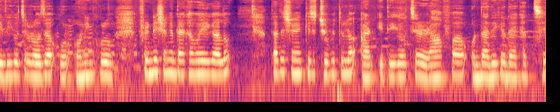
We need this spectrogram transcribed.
এদিকে হচ্ছে রজা ওর অনেকগুলো ফ্রেন্ডের সঙ্গে দেখা হয়ে গেল। তাদের সঙ্গে কিছু ছবি তুলো। আর এদিকে হচ্ছে রাফা ওর দাদিকে দেখাচ্ছে।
